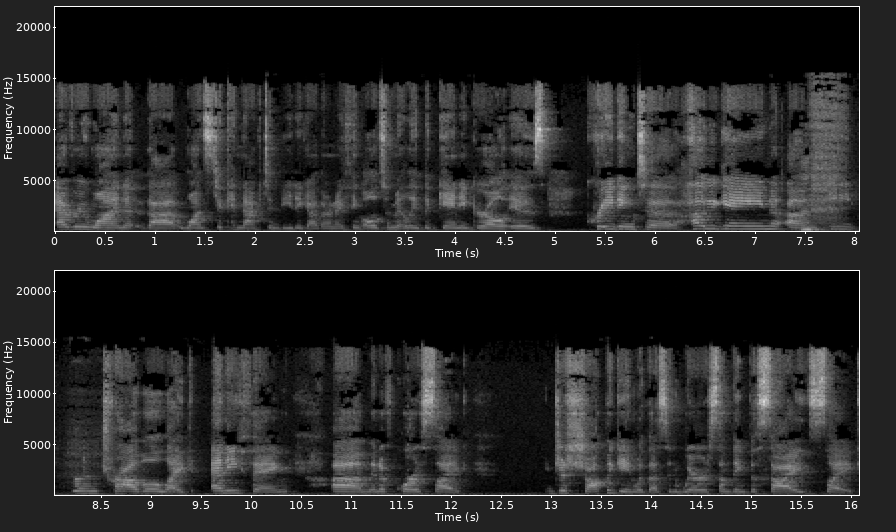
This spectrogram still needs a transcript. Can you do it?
everyone that wants to connect and be together. And I think ultimately the Ganni girl is craving to hug again, um, eat, drink, travel, like anything. Um, and of course, like just shop again with us and wear something besides like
